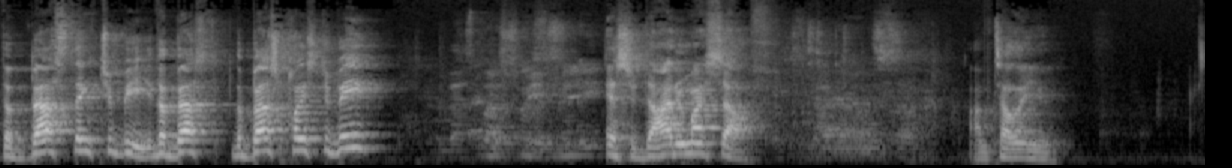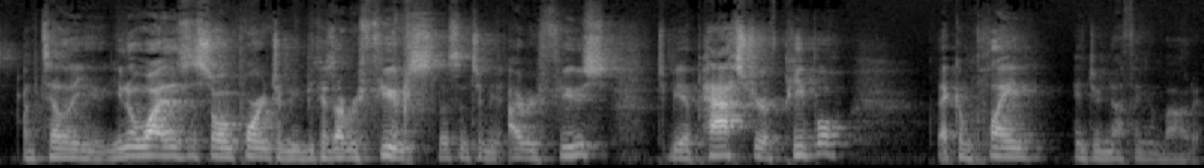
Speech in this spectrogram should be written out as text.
The best thing to be, the best, the best place to be, is to die to myself. I'm telling you. I'm telling you. You know why this is so important to me? Because I refuse, listen to me, I refuse to be a pastor of people that complain and do nothing about it.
